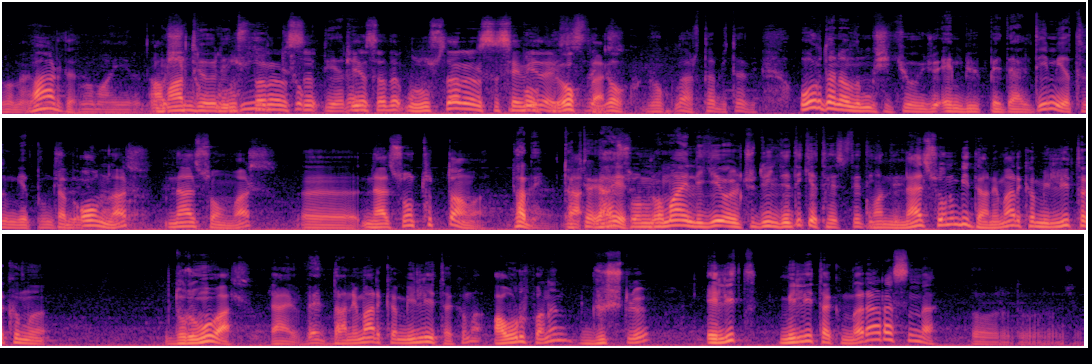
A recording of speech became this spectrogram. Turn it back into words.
Roman Vardı. Romanya'nın. Ama, artık şimdi öyle uluslararası değil. Çok diğer- piyasada uluslararası seviyede piyasasında yoklar. Yok yoklar tabii tabii. Oradan alınmış iki oyuncu en büyük bedel değil mi yatırım yapılmış? Tabii oyuncular onlar var. Nelson var. Ee, Nelson tuttu ama. Tabii. tabii, tabii. Hayır. Romanya Ligi ölçü değil dedik ya test dedik. Ama. Nelson'un bir Danimarka milli takımı durumu var. Yani ve Danimarka milli takımı Avrupa'nın güçlü elit milli takımları arasında. Doğru doğru hocam.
